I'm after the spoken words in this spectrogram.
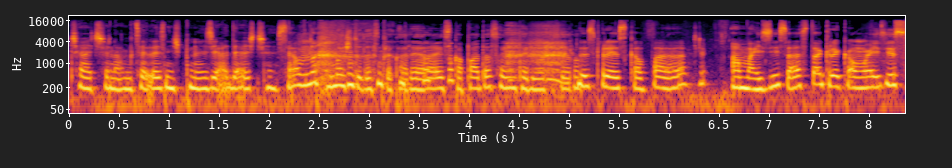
ceea ce n-am înțeles nici până în ziua de azi ce înseamnă. Nu știu despre care era escapada sau interior zero. Despre escapada. Am mai zis asta? Cred că am mai zis.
